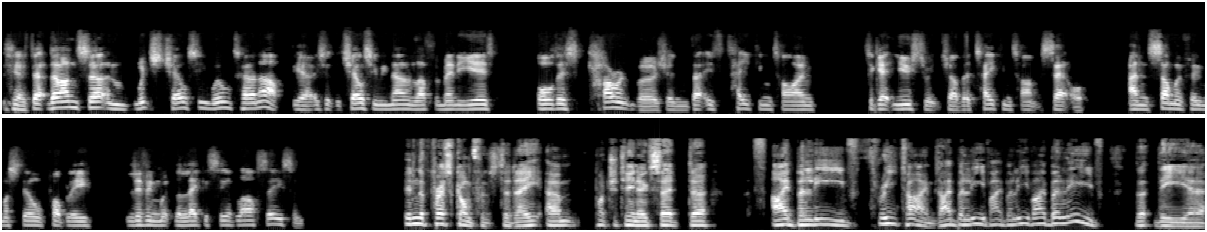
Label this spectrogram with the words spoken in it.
You know, they're, they're uncertain which Chelsea will turn up. Yeah, is it the Chelsea we know and love for many years, or this current version that is taking time to get used to each other, taking time to settle, and some of whom are still probably living with the legacy of last season. in the press conference today, um, Pochettino said, uh, "I believe three times. I believe. I believe. I believe that the uh,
